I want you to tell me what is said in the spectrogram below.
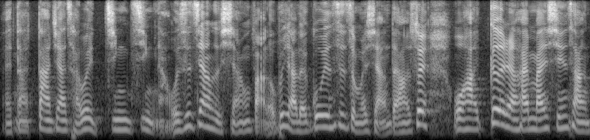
哎大大家才会精进啊，我是这样子想法的，我不晓得顾问是怎么想的啊，所以我还个人还蛮欣赏，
